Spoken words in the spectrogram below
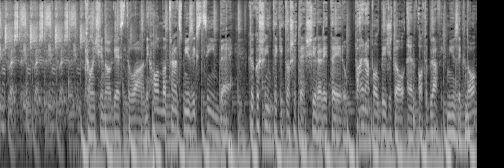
Interesting. 今週のゲストは日本のトランスミュージックスティーンで過去新的として知られている Pineapple Digital and Autographic の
